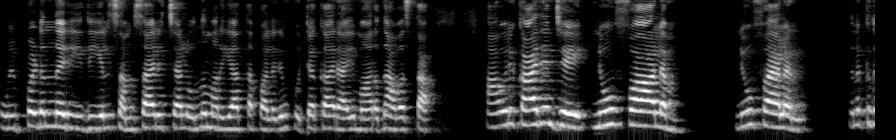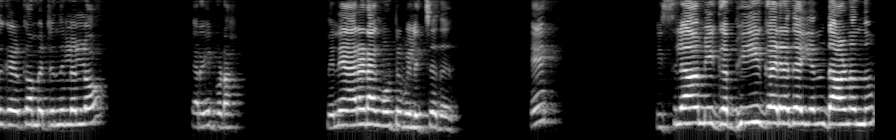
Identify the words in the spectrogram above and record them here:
ഉൾപ്പെടുന്ന രീതിയിൽ സംസാരിച്ചാൽ ഒന്നും അറിയാത്ത പലരും കുറ്റക്കാരായി മാറുന്ന അവസ്ഥ. ആ ഒരു കാര്യം ചെയ്. ന്യൂഫാലം ന്യൂഫാലൻ നിനക്കിത് കേൾക്കാൻ പറ്റുന്നില്ലല്ലോ? ഇറങ്ങിപ്പോടാ. നിന്നെ ആരാടാ അങ്ങോട്ട് വിളിച്ചത്? ഏ? ഇസ്ലാമിക ഭീകരത എന്താണെന്നും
